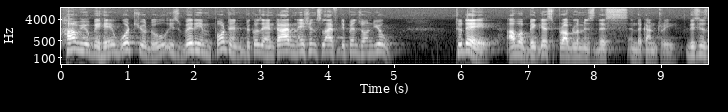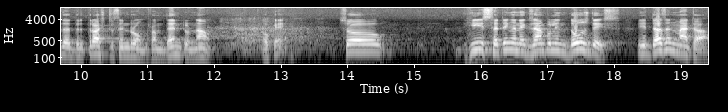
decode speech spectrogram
How you behave, what you do is very important because the entire nation's life depends on you. Today, our biggest problem is this in the country. This is the Dhritarashtra syndrome from then to now, okay? So, he is setting an example in those days. It doesn't matter,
